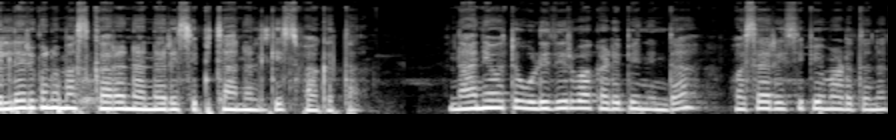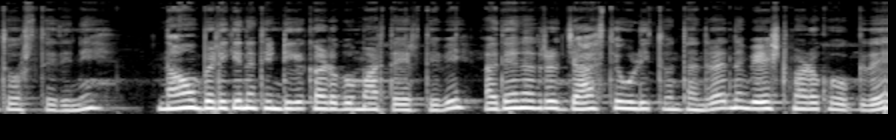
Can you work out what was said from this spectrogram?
ಎಲ್ಲರಿಗೂ ನಮಸ್ಕಾರ. ನನ್ನ ರೆಸಿಪಿ ಚಾನಲ್ಗೆ ಸ್ವಾಗತ. ನಾನಿವತ್ತು ಉಳಿದಿರುವ ಕಡುಬಿನಿಂದ ಹೊಸ ರೆಸಿಪಿ ಮಾಡೋದನ್ನು ತೋರಿಸ್ತಿದ್ದೀನಿ. ನಾವು ಬೆಳಗಿನ ತಿಂಡಿಗೆ ಕಡುಬು ಮಾಡ್ತಾ ಇರ್ತೀವಿ. ಅದೇನಾದರೂ ಜಾಸ್ತಿ ಉಳಿತು ಅಂತಂದರೆ ಅದನ್ನ ವೇಸ್ಟ್ ಮಾಡೋಕ್ಕೆ ಹೋಗದೆ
